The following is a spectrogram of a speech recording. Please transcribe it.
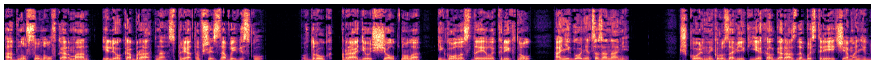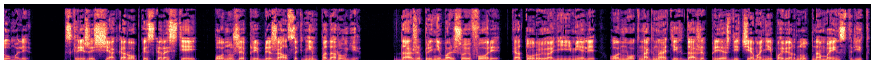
одну сунул в карман и лег обратно, спрятавшись за вывеску. Вдруг радио щелкнуло, и голос Дейла крикнул «Они гонятся за нами!» Школьный грузовик ехал гораздо быстрее, чем они думали. Скрежеща коробкой скоростей, он уже приближался к ним по дороге. Даже при небольшой форе, которую они имели, он мог нагнать их даже прежде, чем они повернут на Мейн-стрит.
